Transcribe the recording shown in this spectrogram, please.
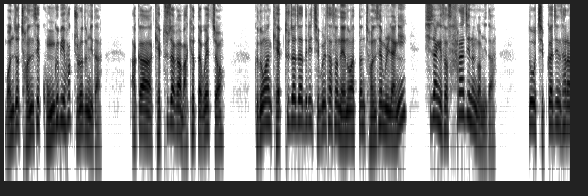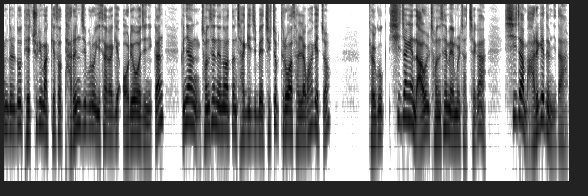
먼저 전세 공급이 확 줄어듭니다. 아까 갭 투자가 막혔다고 했죠. 그동안 갭 투자자들이 집을 사서 내놓았던 전세 물량이 시장에서 사라지는 겁니다. 또 집 가진 사람들도 대출이 막혀서 다른 집으로 이사 가기 어려워지니까 그냥 전세 내놓았던 자기 집에 직접 들어와 살려고 하겠죠. 결국 시장에 나올 전세 매물 자체가 시자 마르게 됩니다.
